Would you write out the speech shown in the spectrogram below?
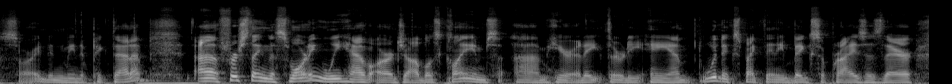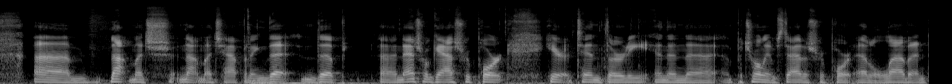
sorry, didn't mean to pick that up. Uh, first thing this morning, we have our jobless claims um, here at 8:30 a.m. Wouldn't expect any big surprises there. Um, not much, not much happening. The the uh, natural gas report here at 10:30, and then the petroleum status report at 11,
